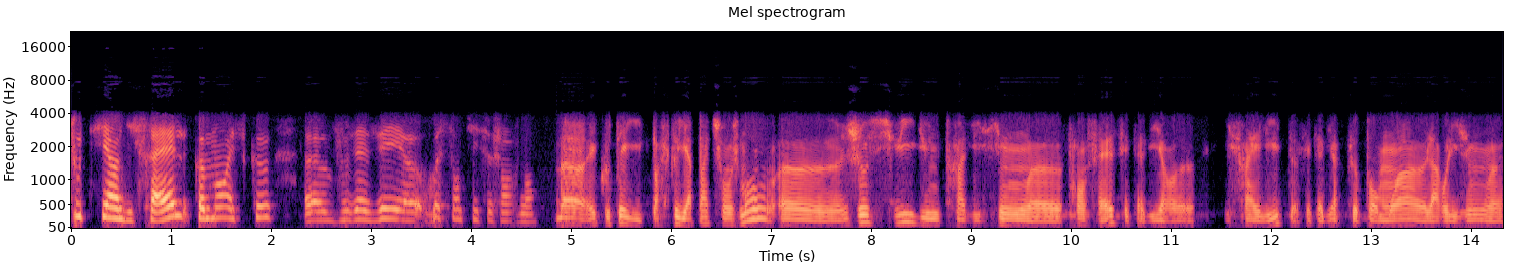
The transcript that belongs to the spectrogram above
soutien d'Israël. Comment est-ce que euh, vous avez euh, ressenti ce changement? Ben, Écoutez, parce qu'il n'y a pas de changement, euh, je suis d'une tradition française, c'est-à-dire israélite, c'est-à-dire que pour moi, la religion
